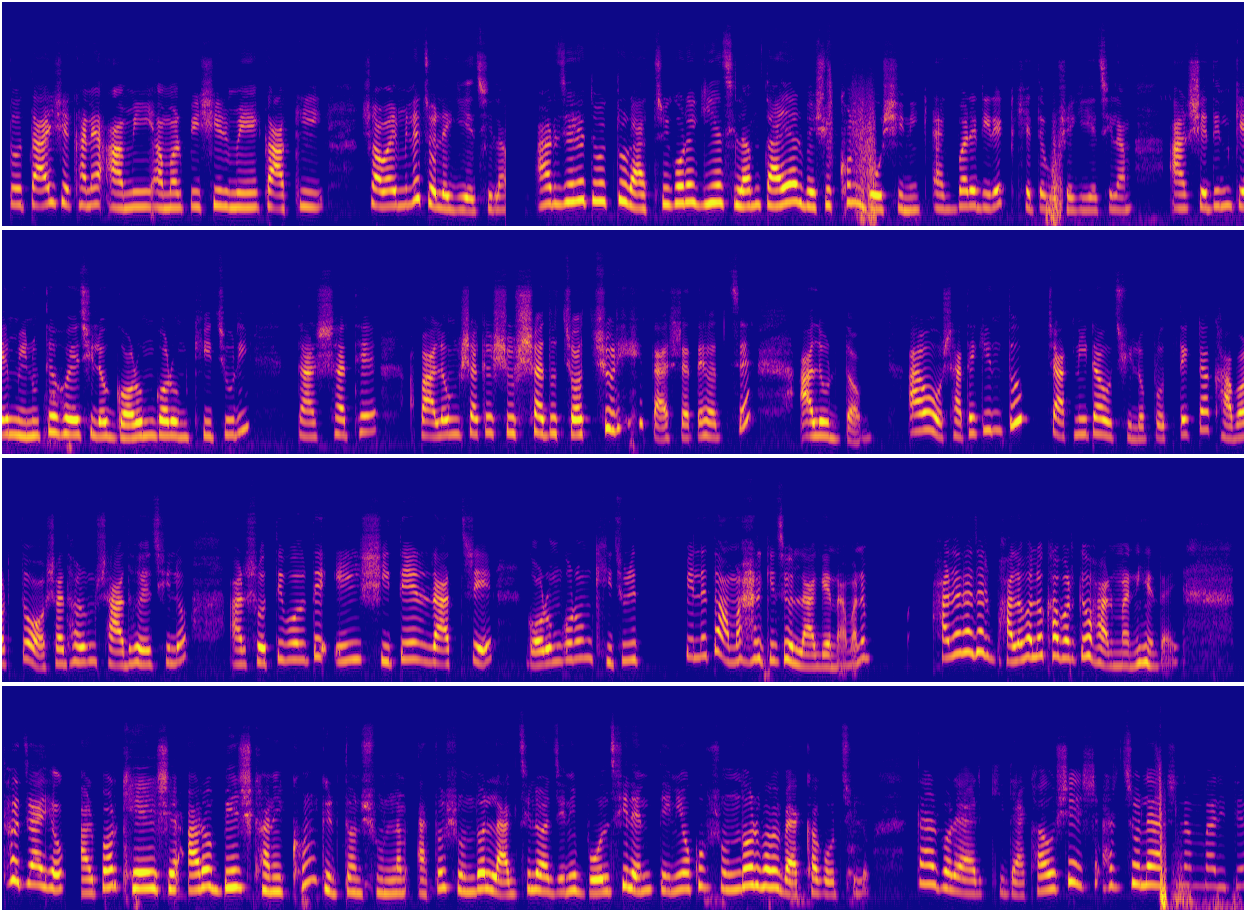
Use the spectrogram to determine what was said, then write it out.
তো তাই সেখানে আমি, আমার পিসির মেয়ে, কাকি সবাই মিলে চলে গিয়েছিলাম। আর যেহেতু একটু রাত্রি করে গিয়েছিলাম, তাই আর বেশিক্ষণ বসিনি, একবারে ডিরেক্ট খেতে বসে গিয়েছিলাম। আর সেদিনকে মেনুতে হয়েছিল গরম গরম খিচুড়ি তার সাথে পালং শাকের সুস্বাদু চচ্চড়ি, তার সাথে হচ্ছে আলুর দম। আর ও, সাথে কিন্তু চাটনিটাও ছিল। প্রত্যেকটা খাবার তো অসাধারণ স্বাদ হয়েছিল। আর সত্যি বলতে এই শীতের রাত্রে গরম গরম খিচুড়ি পেলে তো আমার আর কিছু লাগে না। মানে হাজার হাজার ভালো ভালো খাবারকেও হার মানিয়ে দেয়। তো যাই হোক। তারপর খেয়ে এসে আরও বেশ খানিক্ষণ কীর্তন শুনলাম। এত সুন্দর লাগছিল আর যিনি বলছিলেন তিনিও খুব সুন্দরভাবে ব্যাখ্যা করছিল। তারপরে আর কি দেখাও শেষ আর চলে আসলাম বাড়িতে।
